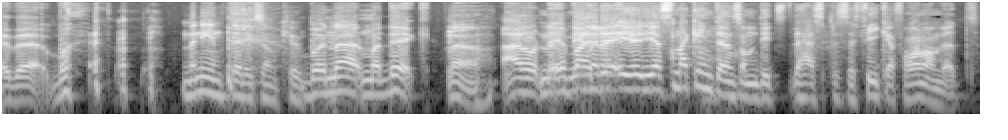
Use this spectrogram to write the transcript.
like that. But Men inte liksom kuk. but not my dick. No, I don't. Men, if men, I men, did, jag, jag snackar inte ens om ditt, det här specifika förhållandet.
